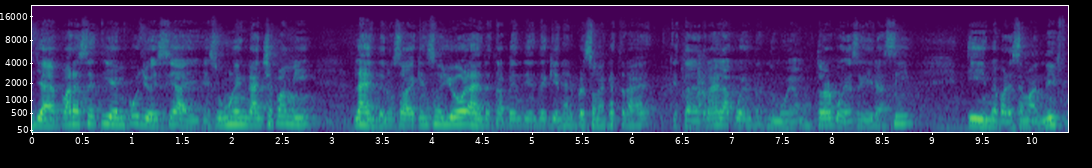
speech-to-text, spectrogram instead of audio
ya para ese tiempo yo decía, "Ay, eso es un enganche para mí, La gente no sabe quién soy yo, la gente está pendiente de quién es el personaje que, traje, que está detrás de la cuenta. No me voy a mostrar, voy a seguir así. Y me parece magnífico.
